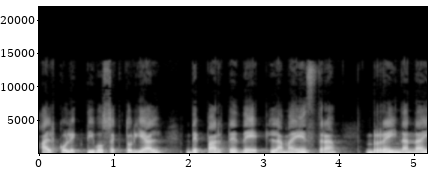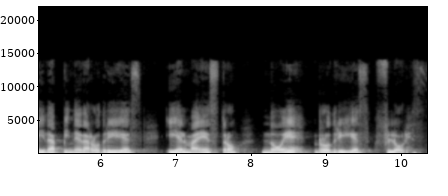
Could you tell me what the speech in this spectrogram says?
al colectivo sectorial de parte de la maestra Reina Naida Pineda Rodríguez y el maestro Noé Rodríguez Flores.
